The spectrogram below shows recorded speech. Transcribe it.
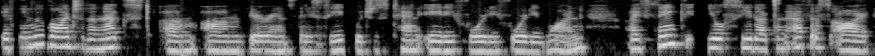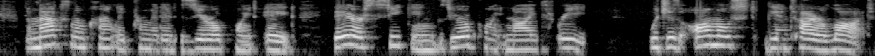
If we move on to the next um, um, variance they seek, which is 1080 40 41, I think you'll see that's an FSI. The maximum currently permitted is 0.8. They are seeking 0.93, which is almost the entire lot.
